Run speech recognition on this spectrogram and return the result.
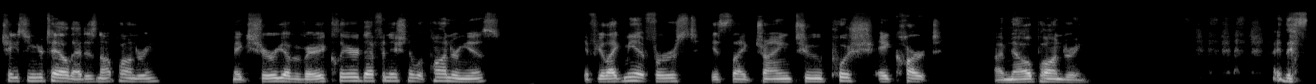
chasing your tail, that is not pondering. Make sure you have a very clear definition of what pondering is. If you're like me at first, it's like trying to push a cart. I'm now pondering. this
